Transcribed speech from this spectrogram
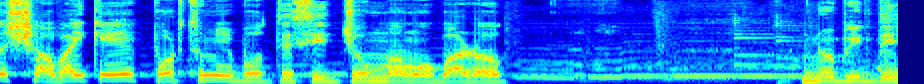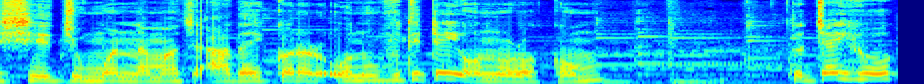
তো সবাইকে প্রথমেই বলতেছি জুম্মা মোবারক। নবীর দেশে জুম্মার নামাজ আদায় করার অনুভূতিটাই অন্যরকম। তো যাই হোক,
